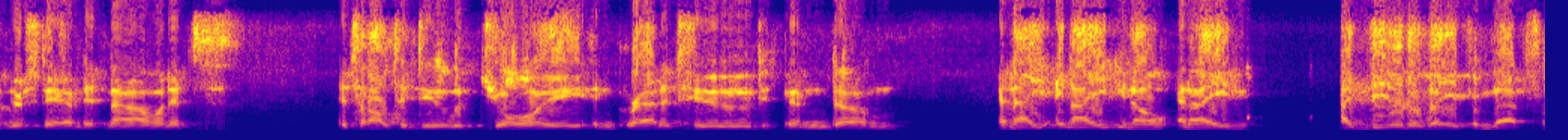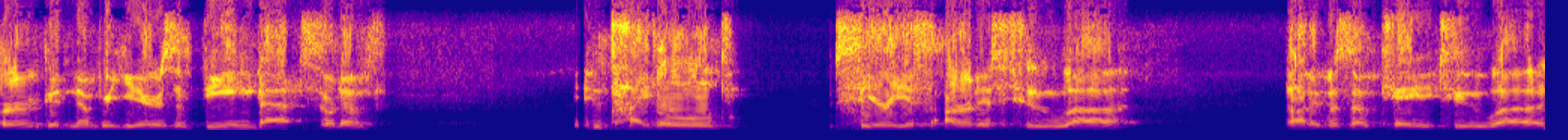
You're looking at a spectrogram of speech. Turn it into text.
understand it now. And it's it's all to do with joy and gratitude, and um, and I and I you know and I I veered away from that for a good number of years of being that sort of entitled, serious artist who. Uh, Thought it was okay to uh,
